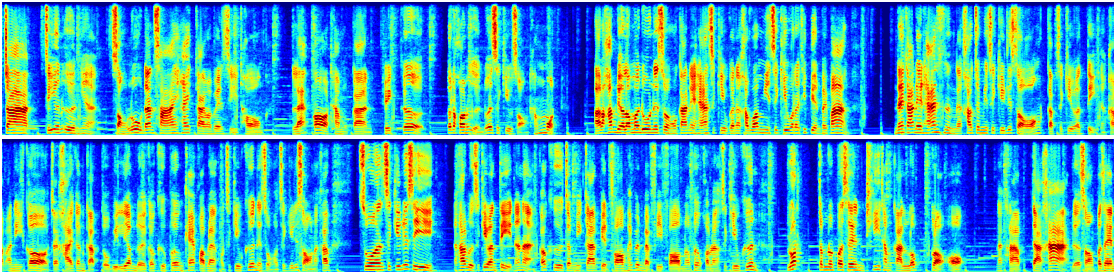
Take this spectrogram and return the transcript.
จากสีอื่นๆเนี่ยสองลูกด้านซ้ายให้กลายมาเป็นสีทอง และก็ทำการทริกเกอร์ตัวละครอื่นด้วยสกิล2ทั้งหมดเอาละครับเดี๋ยวเรามาดูในส่วนของการ enhance สกิลกันนะครับว่ามีสกิลอะไรที่เปลี่ยนไปบ้าง ในการ enhance 1นะครับจะมีสกิลที่ 2 กับสกิลอตินะครับอันนี้ก็จะคล้ายกันกับตัววิลเลียมเลยก็คือเพิ่มแค่ความแรงของสกิลขึ้นในส่วนของสกิลที่2นะครับส่วนสกิลที่4นะครับหรือสกิลอันตินั่นน่ะก็คือจะมีการเปลี่ยนฟอร์มให้เป็นแบบฟรีฟอร์มแล้วเพิ่มความแรงสกิลขึ้น ลดจำนวนเปอร์เซ็นต์ที่ทำการลบเกราะออกนะครับจาก 5 เหลือ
